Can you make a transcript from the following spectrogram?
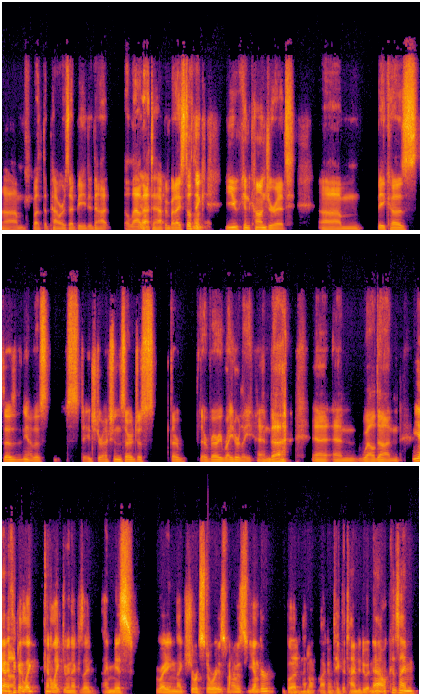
Um, but the powers that be did not allow Yeah. that to happen. But I still think you can conjure it um because those you know those stage directions are just they're they're very writerly and uh and, and well done Yeah, I Uh, think I like kind of like doing that because I I miss writing like short stories when I was younger, but I Mhm. don't I'm not going to take the time to do it now because I'm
